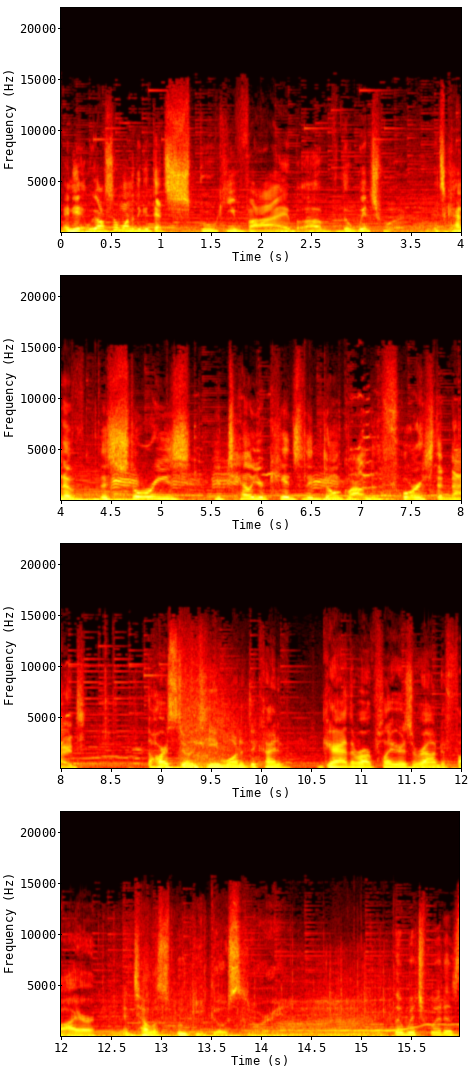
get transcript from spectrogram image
And yet we also wanted to get that spooky vibe of the Witchwood. It's kind of the stories you tell your kids so they don't go out into the forest at night. The Hearthstone team wanted to kind of gather our players around a fire and tell a spooky ghost story. The Witchwood is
